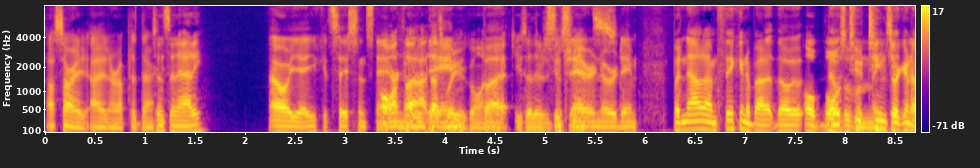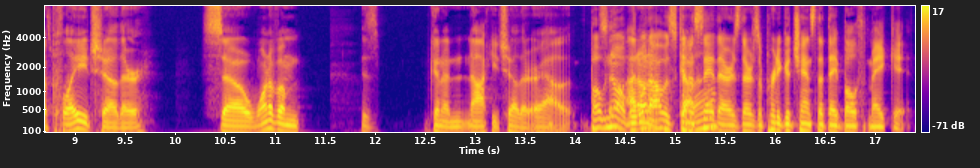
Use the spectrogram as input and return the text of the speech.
oh, sorry, I interrupted there. Cincinnati. Oh yeah, you could say Cincinnati. Oh, I thought Notre that's where you're going, but You said there's a good Cincinnati or chance. Notre Dame. But now that I'm thinking about it, though, Oh, both those of two them teams are going to play each other. So one of them is going to knock each other out. But So, no, but don't what I was going to say Dunno. there is there's a pretty good chance that they both make it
